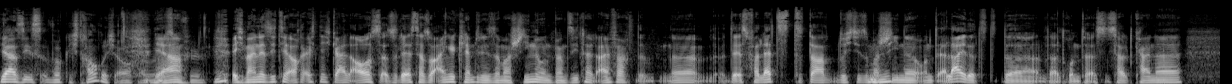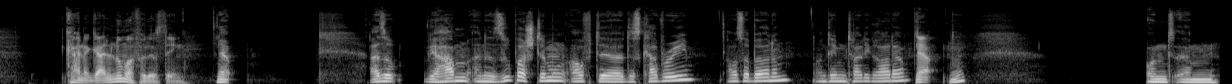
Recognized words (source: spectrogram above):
Ja, sie ist wirklich traurig auch. Also Ja, ne? ich meine, der sieht ja auch echt nicht geil aus. Also der ist da so eingeklemmt in dieser Maschine und man sieht halt einfach, äh, der ist verletzt da durch Mhm. diese Maschine und er leidet da, da drunter. Es ist halt keine, keine geile Nummer für das Ding. Ja. Also, wir haben eine super Stimmung auf der Discovery, außer Burnham und dem Tardigrada. Ja, Und ähm,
